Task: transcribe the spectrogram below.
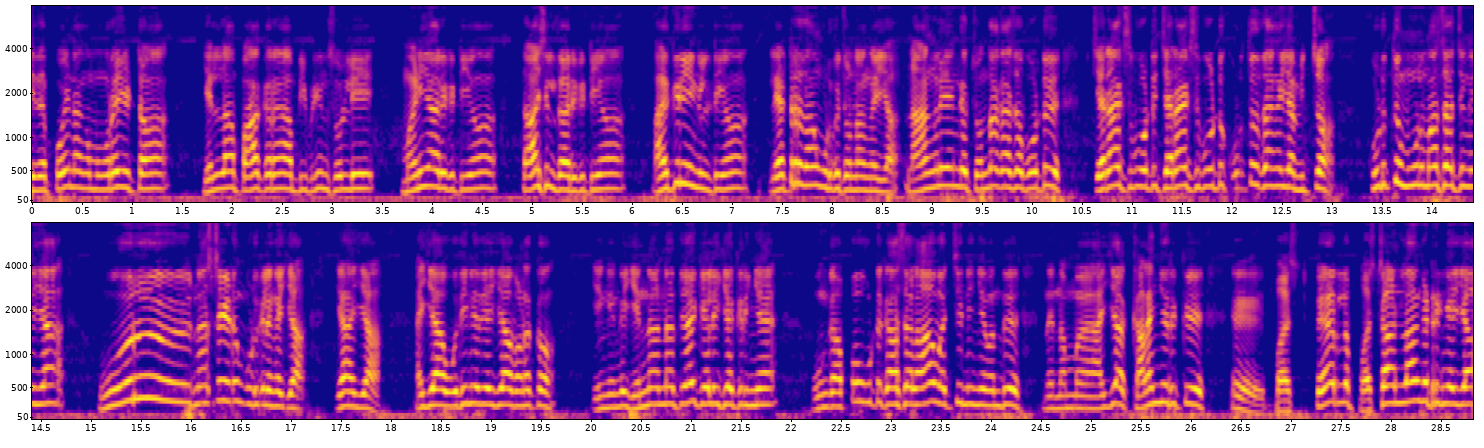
இதை போய் நாங்கள் முறையிட்டோம். எல்லாம் பார்க்குறேன் அப்படி இப்படின்னு சொல்லி மணியாருக்கிட்டேயும் தாசில்தார்கிட்டேயும் அக்ரிங்கள்ட்டையும் லெட்டர் தான் கொடுக்க சொன்னாங்க ஐயா. நாங்களே எங்கள் சொந்த காசை போட்டு ஜெராக்ஸ் போட்டு ஜெராக்ஸ் போட்டு கொடுத்தது தாங்க ஐயா மிச்சம். கொடுத்து மூணு மாதம் ஆச்சுங்க ஐயா. ஒரு நஷ்ட இடம் கொடுக்கலங்க ஐயா. ஏன் ஐயா? ஐயா உதயநிதி ஐயா வணக்கம். எங்கெங்க என்னென்னத்தையோ கேள்வி கேட்குறீங்க உங்கள் அப்பா வீட்டு காசெல்லாம் வச்சு நீங்கள் வந்து இந்த நம்ம ஐயா கலைஞருக்கு பஸ் பேரில் பஸ் ஸ்டாண்ட்லாம் கட்டுறீங்க ஐயா.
